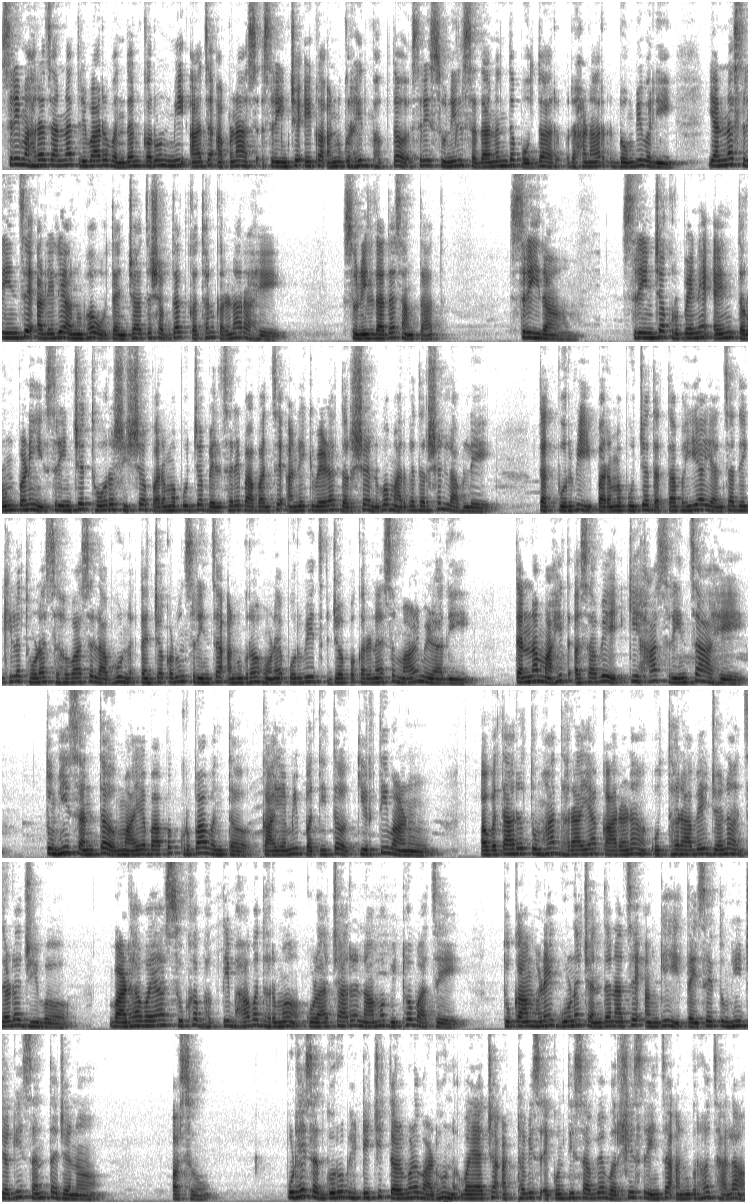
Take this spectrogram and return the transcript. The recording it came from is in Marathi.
श्री महाराजांना त्रिवार वंदन करून मी आज आपणास श्रींचे एक अनुग्रहित भक्त श्री सुनील सदानंद पोद्दार राहणार डोंबिवली. यांना श्रींचे आलेले अनुभव त्यांच्याच शब्दात कथन करणार आहे. सुनील दादा सांगतात श्रीराम श्रींच्या कृपेने ऐन तरुणपणी श्रींचे थोर शिष्य परमपूज्य बेलसरे बाबांचे अनेक वेळा दर्शन व मार्गदर्शन लाभले. तत्पूर्वी परमपूज्य दत्ताभैया यांचा देखील थोडा सहवास लाभून त्यांच्याकडून श्रींचा अनुग्रह होण्यापूर्वीच जप करण्यास माळ मिळाली. त्यांना माहीत असावे की हा श्रींचा आहे. तुम्ही संत मायबाप कृपावंत कायमी पतित कीर्तिवाणू. अवतार तुम्हा धराया कारण उद्धरावे जन जड जीव. वाढावया सुख भक्तिभाव धर्म कुळाचार नाम विठोबाचे. तुका म्हणे गुण चंदनाचे अंगी तैसे तुम्ही जगी संत जन असो. पुढे सद्गुरू भेटीची तळमळ वाढून वयाच्या अठ्ठावीस एकोणतीसाव्या वर्षी श्रींचा अनुग्रह झाला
